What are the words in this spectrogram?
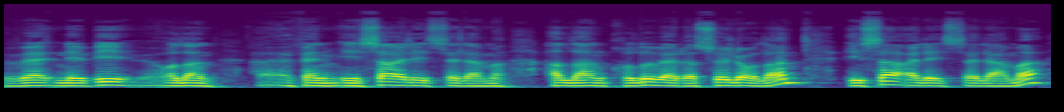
ve nebi olan efendim İsa Aleyhisselam'a Allah'ın kulu ve Resulü olan İsa Aleyhisselam'a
